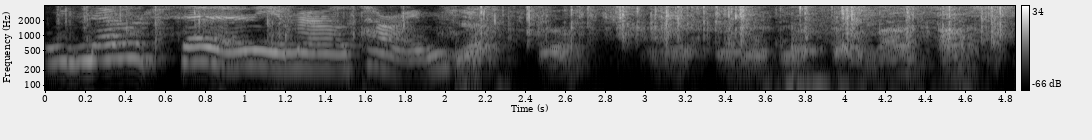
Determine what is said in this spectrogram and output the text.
We've never said any amount of time. Yeah, so, so there's no set amount of time.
